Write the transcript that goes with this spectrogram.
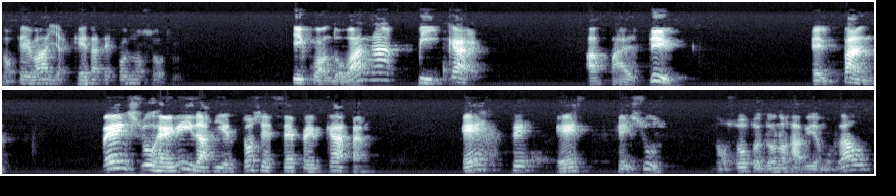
no te vayas, quédate con nosotros. Y cuando van a picar, a partir el pan, ven sus heridas y entonces se percatan. Este es Jesús. Nosotros no nos habíamos dado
